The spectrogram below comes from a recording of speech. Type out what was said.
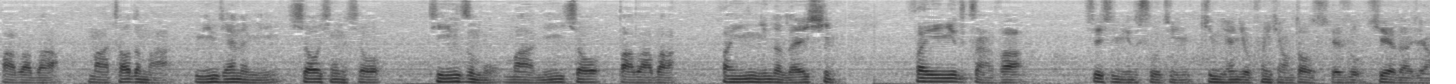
八八八，马超的马，明天的明，枭雄的枭，拼音字母马明霄八八八。欢迎您的来信，欢迎您的转发，谢谢您的收听，今天就分享到此结束，谢谢大家。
